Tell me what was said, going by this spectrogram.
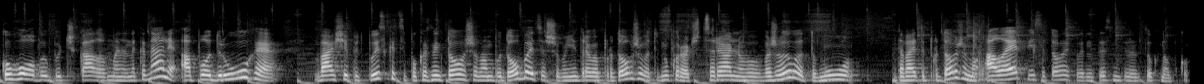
кого ви б чекали в мене на каналі. А по-друге, ваші підписки це показник того, що вам подобається, що мені треба продовжувати. Ну коротше, це реально важливо, тому. Давайте продовжимо, але після того, як ви натиснете на ту кнопку.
